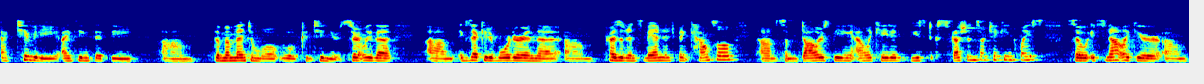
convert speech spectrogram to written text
activity, I think that the um, the momentum will will continue. Certainly the um, executive order and the um, president's management council, um, some dollars being allocated. These discussions are taking place, so it's not like you're um,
